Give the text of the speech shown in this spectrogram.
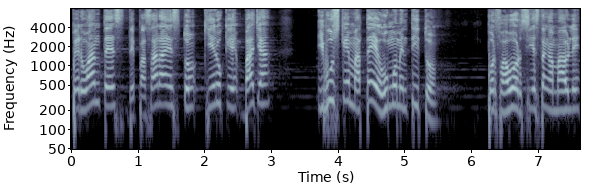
pero antes de pasar a esto, quiero que vaya y busque Mateo un momentito. Por favor, si es tan amable,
